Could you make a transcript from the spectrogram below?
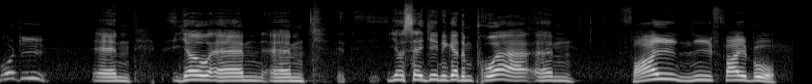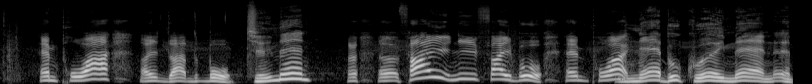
ma die. Ehm, um, jo, ehm, ehm, jo, seid je in een proa, ehm... Fai ni fai bo. Ai dat bo. tje man? Uh, uh, fai ni fai bo. En proa... Ne bu quai man.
